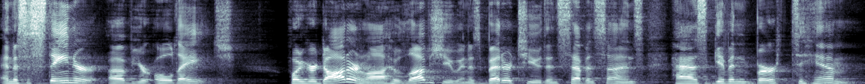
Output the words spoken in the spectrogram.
and a sustainer of your old age. For your daughter in law, who loves you and is better to you than seven sons, has given birth to him.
